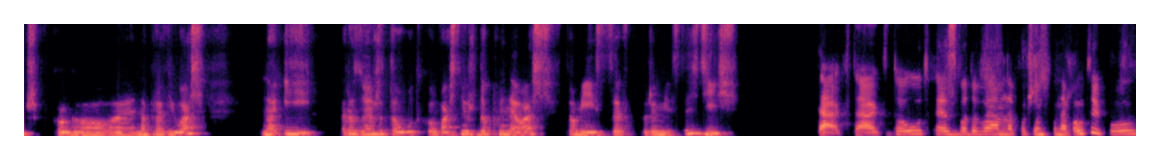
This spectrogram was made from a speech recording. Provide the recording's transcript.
y, szybko go naprawiłaś. No i rozumiem, że tą łódką właśnie już dopłynęłaś w to miejsce, w którym jesteś dziś. Tak, tak. Tą łódkę zwodowałam na początku na Bałtyku,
